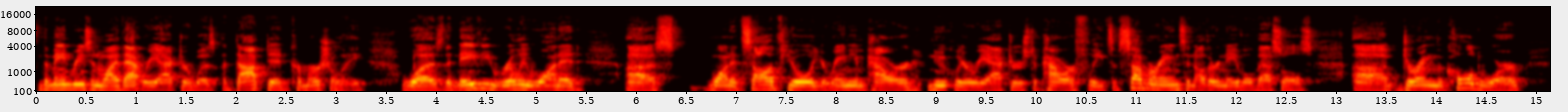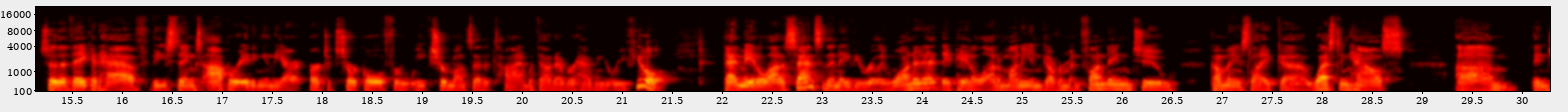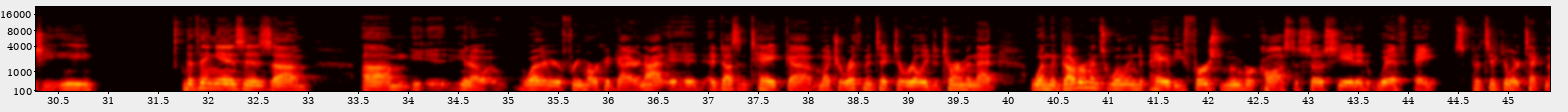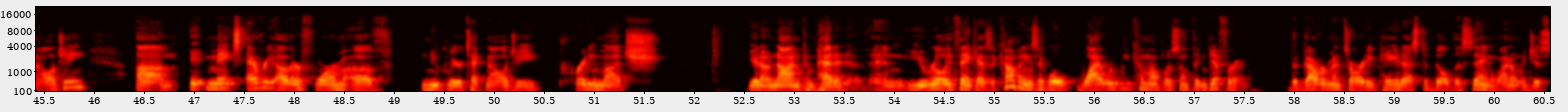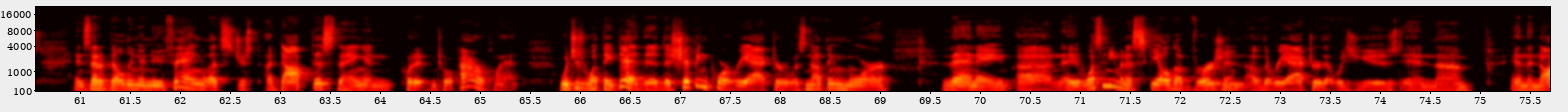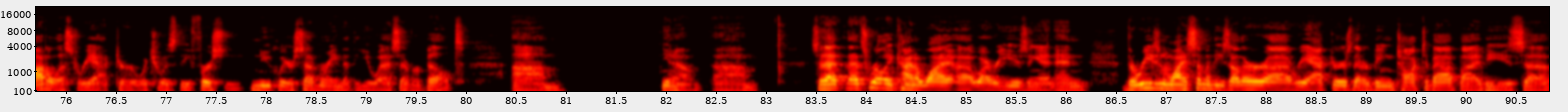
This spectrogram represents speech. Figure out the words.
the main reason why that reactor was adopted commercially was the Navy really wanted uh, wanted solid fuel uranium powered nuclear reactors to power fleets of submarines and other naval vessels uh, during the Cold War so that they could have these things operating in the Arctic Circle for weeks or months at a time without ever having to refuel. That made a lot of sense, and the Navy really wanted it. They paid a lot of money in government funding to companies like uh, Westinghouse um, and GE. The thing is, is um, um, you know whether you're a free market guy or not, it, it doesn't take uh, much arithmetic to really determine that when the government's willing to pay the first mover cost associated with a particular technology, um, it makes every other form of nuclear technology pretty much you know non-competitive. And you really think as a company it's like well why would we come up with something different the government's already paid us to build this thing. Why don't we just instead of building a new thing let's just adopt this thing and put it into a power plant which is what they did. The, the Shippingport reactor was nothing more than a uh, it wasn't even a scaled up version of the reactor that was used in um, in the nautilus reactor which was the first nuclear submarine that the us ever built. Um, you know, um, so that that's really kind of why uh, why we're using it, and the reason why some of these other uh, reactors that are being talked about by these uh,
